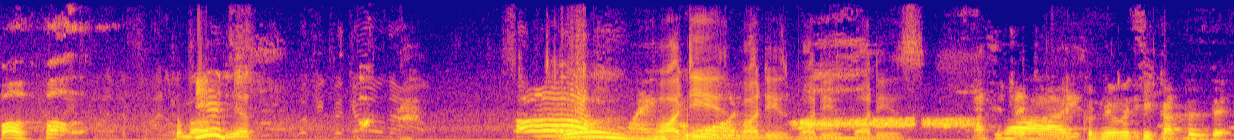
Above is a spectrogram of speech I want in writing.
Ball, ball. And then the final Come touch. on, yes. Looking for goal now. Oh my Bodies, god. bodies, bodies, bodies. Ah, I could never see cutters there.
